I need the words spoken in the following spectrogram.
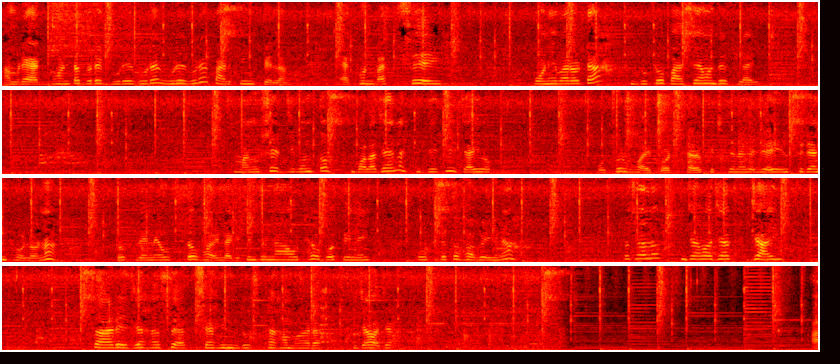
আমরা এক ঘণ্টা ধরে ঘুরে ঘুরে ঘুরে ঘুরে পার্কিং পেলাম। এখন বাজছে এই পনেরো বারোটা, দুটো পাশে আমাদের ফ্লাইট মানুষের জীবন তো বলা যায় না, কি দেখি, যাই হোক। প্রচুর ভয় করছে, আর কিছুদিন আগে যে ইনসিডেন্ট হলো না, তো প্লেনে উঠতেও ভয় লাগে, কিন্তু না উঠেও গতি নেই, উঠতে তো হবেই না। তো চলো, যাওয়া যাক, যাই। সারে জাহা সে আচ্ছা হিন্দুস্তা হামারা, যাওয়া যাক।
